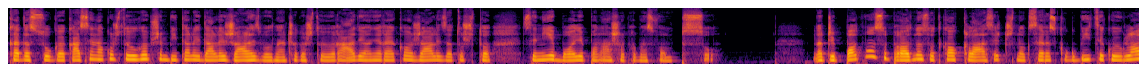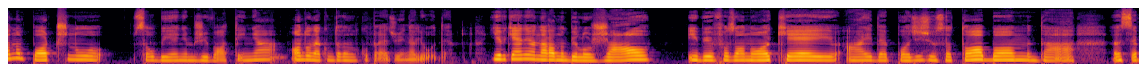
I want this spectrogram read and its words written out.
kada su ga kasnije nakon što je uhapšen pitali da li žali zbog nečega što je uradio, on je rekao žali zato što se nije bolje ponašao prema svom psu. Znači, potpuno suprotnost od kao klasičnog serijskog ubice koji uglavnom počnu sa ubijanjem životinja, onda u nekom trenutku pređu i na ljude. Evgeniju je naravno bilo žao i bio u fazonu ok, ajde, pođi ću sa tobom da se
